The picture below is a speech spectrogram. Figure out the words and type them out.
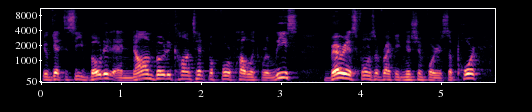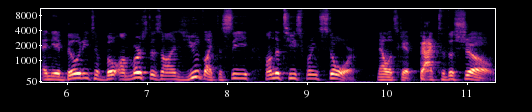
you'll get to see voted and non-voted content before public release, various forms of recognition for your support, and the ability to vote on merch designs you'd like to see on the Teespring store. Now let's get back to the show.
